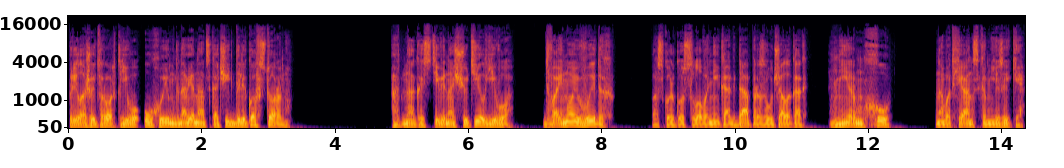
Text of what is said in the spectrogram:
приложить рот к его уху и мгновенно отскочить далеко в сторону. Однако Стивен ощутил его, двойной выдох, поскольку слово «никогда» прозвучало как «нирмху» на ватхианском языке.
